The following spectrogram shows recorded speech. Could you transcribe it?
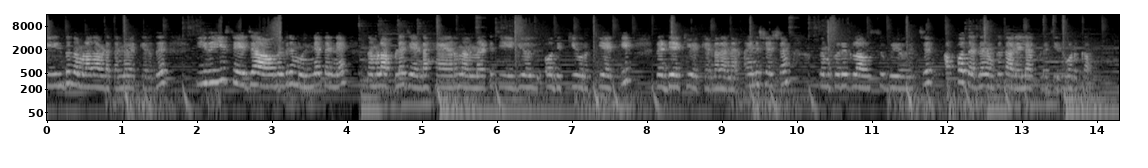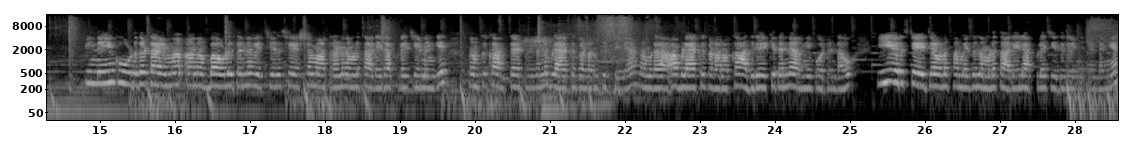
വീണ്ടും നമ്മളത് അവിടെ തന്നെ വെക്കരുത്. ഇത് ഈ സ്റ്റേജ് ആവുന്നതിന് മുന്നേ തന്നെ നമ്മൾ അപ്ലൈ ചെയ്യേണ്ട ഹെയർ നന്നായിട്ട് ചീകി ഒതുക്കി ഉറുക്കിയാക്കി റെഡിയാക്കി വെക്കേണ്ടതാണ്. അതിനുശേഷം നമുക്കൊരു ഗ്ലൗസ് ഉപയോഗിച്ച് അപ്പോൾ തന്നെ നമുക്ക് തലയിൽ അപ്ലൈ ചെയ്ത് കൊടുക്കാം. പിന്നെയും കൂടുതൽ ടൈം ആ ബൗളിൽ തന്നെ വെച്ചതിന് ശേഷം മാത്രമാണ് നമ്മൾ തലയിൽ അപ്ലൈ ചെയ്യണമെങ്കിൽ നമുക്ക് കറക്റ്റ് ആയിട്ട് തന്നെ ബ്ലാക്ക് കളർ കിട്ടില്ല. നമ്മുടെ ആ ബ്ലാക്ക് കളറൊക്കെ അതിലേക്ക് തന്നെ ഇറങ്ങി പോയിട്ടുണ്ടാവും. ഈ ഒരു സ്റ്റേജ് ആവുന്ന സമയത്ത് നമ്മൾ തലയിൽ അപ്ലൈ ചെയ്ത് കഴിഞ്ഞിട്ടുണ്ടെങ്കിൽ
